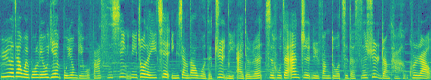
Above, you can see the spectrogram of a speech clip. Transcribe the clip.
于月在微博留言：“不用给我发私信，你做的一切影响到我的剧《你爱的人》，似乎在暗指女方多次的私讯让他很困扰。”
